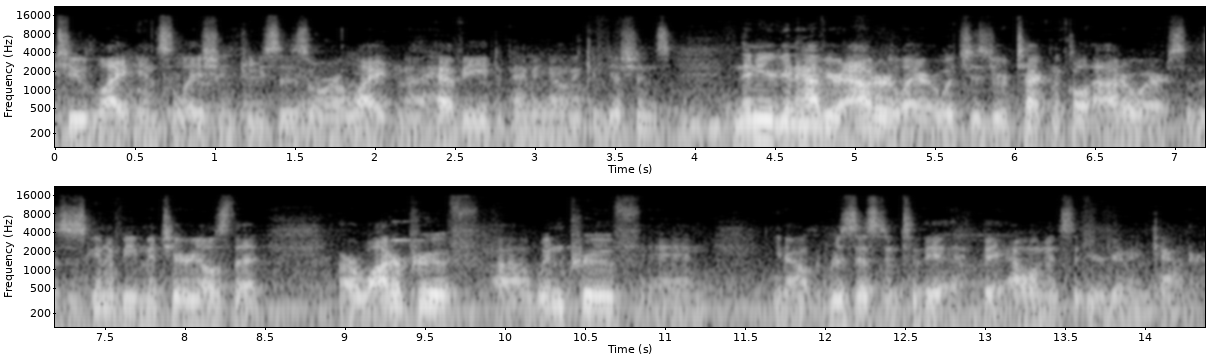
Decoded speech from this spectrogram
two light insulation pieces or a light and a heavy, depending on the conditions. And then you're going to have your outer layer, which is your technical outerwear. So this is going to be materials that are waterproof, uh, windproof, and you know resistant to the, the elements that you're going to encounter.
